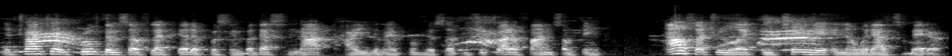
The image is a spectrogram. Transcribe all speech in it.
they're trying to improve themselves like the other person, but that's not how you're gonna improve yourself. You should try to find something else that you like and change it in a way that's better.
